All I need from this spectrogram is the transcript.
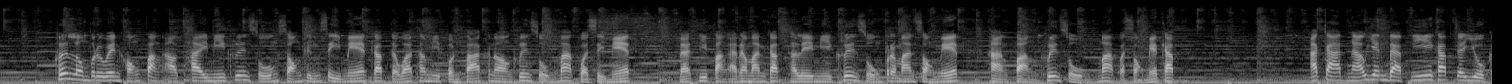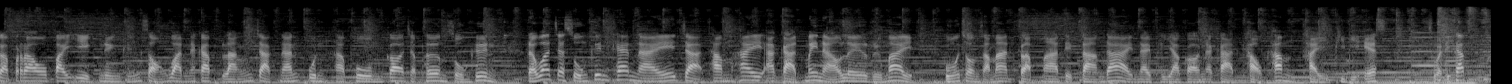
คลื่นลมบริเวณของฝั่งอ่าวไทยมีคลื่นสูง 2-4 เมตรครับแต่ว่าถ้ามีฝนฟ้าขนองคลื่นสูงมากกว่า 4 เมตร และที่ฝั่งอันดามันครับทะเลมีคลื่นสูงประมาณ 2 เมตร ห่างฝั่งคลื่นสูงมากกว่า 2 เมตรครับอากาศหนาวเย็นแบบนี้ครับจะอยู่กับเราไปอีก 1-2 วันนะครับหลังจากนั้นอุณหภูมิก็จะเพิ่มสูงขึ้น แต่ว่าจะสูงขึ้นแค่ไหนจะทำให้อากาศไม่หนาวเลยหรือไม่ คุณผู้ชมสามารถกลับมาติดตามได้ในพยากรณ์อากาศข่าวค่ำไทย PBS สวัสดีครับ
